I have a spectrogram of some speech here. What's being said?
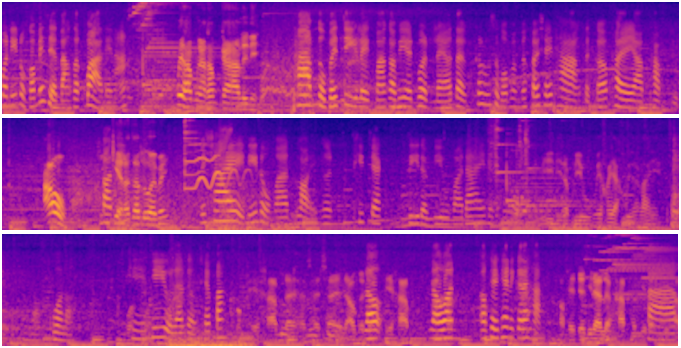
วันนี้หนูก็ไม่เสียตังค์สักบาทเลยนะไม่ทำงานทำการเลยนี่ทำหนูไปจีเหล็กมากับพี่เอ็ดเวิร์ดแล้ว แต่ก็รู้สึกว่ามันไม่ค่อยใช่ทาง แต่ก็พยายามทำอยู่ เอ้าตอนนี้ขี้เกียจแล้วจะรวยไหมไม่ใช่ นี่หนูมาหล่อยเงินพี่แจ็ค DW มาได้หนึ่งหมื่นมีดีดับบิวไม่ค่อยอยากคุยเท่าไหร่หรอกลัวเหรอ โอเค พี่อยู่แล้วเดี๋ยวใช่ปะ โอเคครับได้ครับใช่ใช่เดี๋ยวเอาเงินแล้ว โอเคครับแล้ววัน โอเคแค่นี้ก็ได้ค่ะ โอเคเจอที่ได้เลยครับโอเคครับ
